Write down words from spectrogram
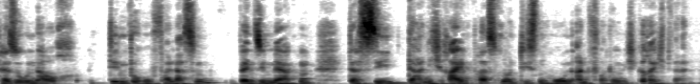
Personen auch den Beruf verlassen, wenn sie merken, dass sie da nicht reinpassen und diesen hohen Anforderungen nicht gerecht werden.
